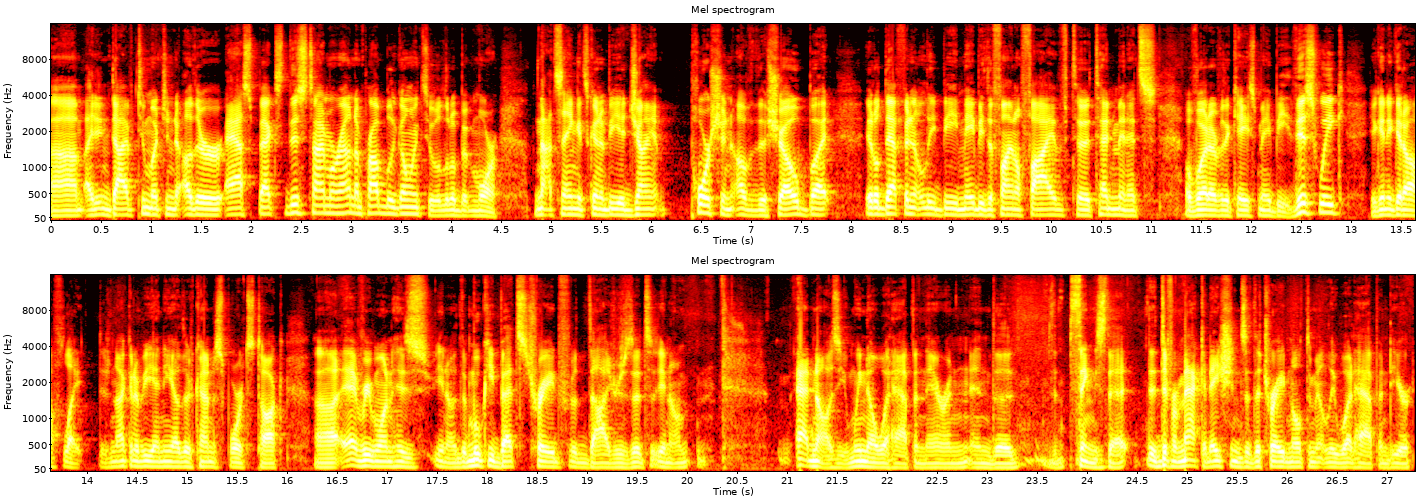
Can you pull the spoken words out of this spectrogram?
Um, I didn't dive too much into other aspects this time around. I'm probably going to a little bit more. I'm not saying it's going to be a giant portion of the show, but it'll definitely be maybe the final five to 10 minutes of whatever the case may be. This week, you're going to get off light. There's not going to be any other kind of sports talk. Uh, everyone has, you know, the Mookie Betts trade for the Dodgers. It's, you know, ad nauseum. We know what happened there and, and the, the things that, the different machinations of the trade and ultimately what happened here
